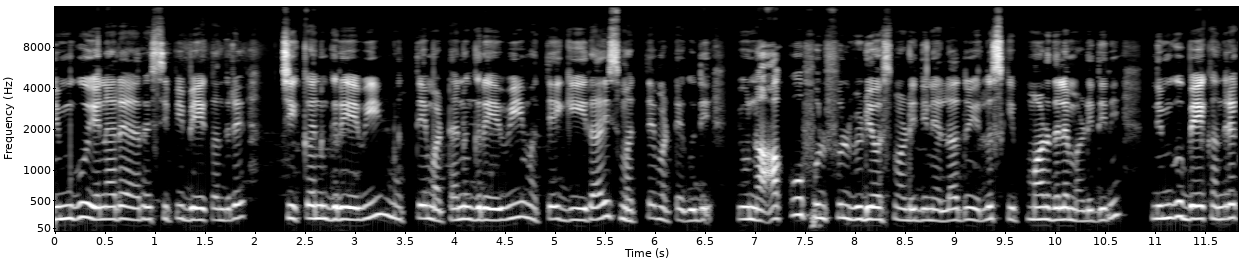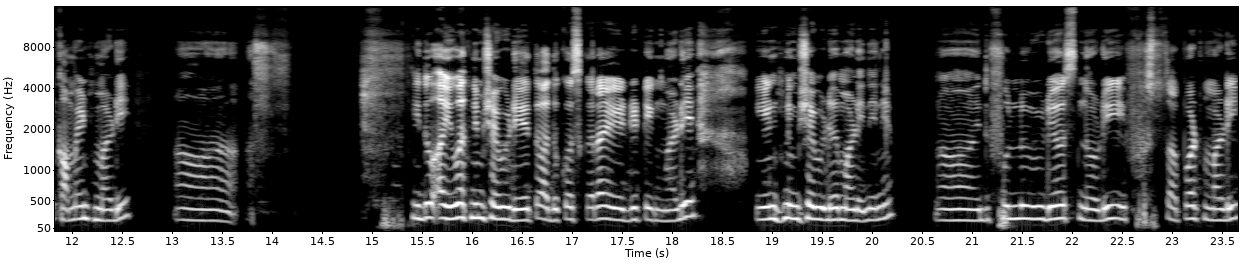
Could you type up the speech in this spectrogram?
ನಿಮಗೂ ಏನಾರ ರೆಸಿಪಿ ಬೇಕಂದರೆ ಚಿಕನ್ ಗ್ರೇವಿ, ಮತ್ತು ಮಟನ್ ಗ್ರೇವಿ, ಮತ್ತು ಗೀ ರೈಸ್, ಮತ್ತು ಮೊಟ್ಟೆ ಗುದ್ದಿ. ಇವು ನಾಲ್ಕು ಫುಲ್ ಫುಲ್ ವಿಡಿಯೋಸ್ ಮಾಡಿದ್ದೀನಿ ಎಲ್ಲದೂ ಎಲ್ಲೂ ಸ್ಕಿಪ್ ಮಾಡ್ದಲೇ ಮಾಡಿದ್ದೀನಿ. ನಿಮಗೂ ಬೇಕಂದರೆ ಕಮೆಂಟ್ ಮಾಡಿ. ಇದು ಐವತ್ತು ನಿಮಿಷ ವಿಡಿಯೋ ಇತ್ತು, ಅದಕ್ಕೋಸ್ಕರ ಎಡಿಟಿಂಗ್ ಮಾಡಿ ಎಂಟು ನಿಮಿಷ ವಿಡಿಯೋ ಮಾಡಿದ್ದೀನಿ. ಇದು ಫುಲ್ಲು ವಿಡಿಯೋಸ್ ನೋಡಿ ಸಪೋರ್ಟ್ ಮಾಡಿ.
